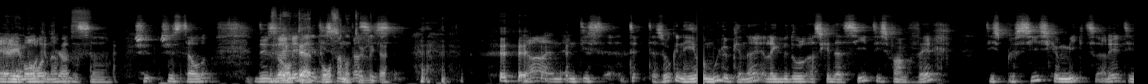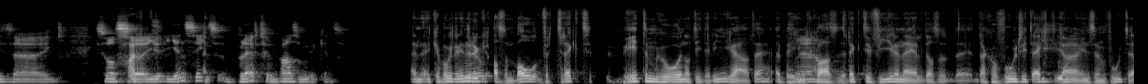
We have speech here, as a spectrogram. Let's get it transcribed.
R1 R1 wolken, hè. is eh, ju- juist hetzelfde. Dus eh, nee, het is fantastisch. Ja, en, en het, is, het, het is ook een heel moeilijke. Hè. Ik bedoel, als je dat ziet, het is van ver, het is precies gemikt. Allee, het is, eh, ik- zoals eh. Jens zegt, het blijft verbazingwekkend. En ik heb ook de indruk, als een bal vertrekt, weet hem gewoon dat hij erin gaat. Hè. Hij begint Ja. quasi direct te vieren eigenlijk. Dat, is- dat gevoel zit echt ja, in zijn voet. Hè.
